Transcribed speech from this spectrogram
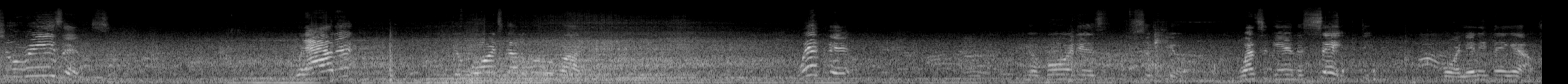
Two reasons. Without it, your board's gonna move on you. With it, your board is secure. Once again, the safety more than anything else.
